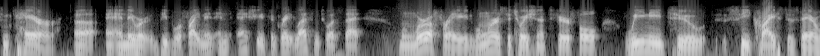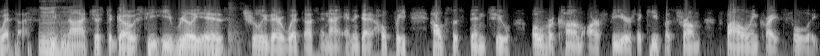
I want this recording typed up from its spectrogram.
some terror, uh, and they were people were frightened. And, and actually, it's a great lesson to us that when we're afraid, when we're in a situation that's fearful, we need to see Christ is there with us. He's mm-hmm. not just a ghost. He, he really is truly there with us. And I, I think that hopefully helps us then to overcome our fears that keep us from following Christ fully.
